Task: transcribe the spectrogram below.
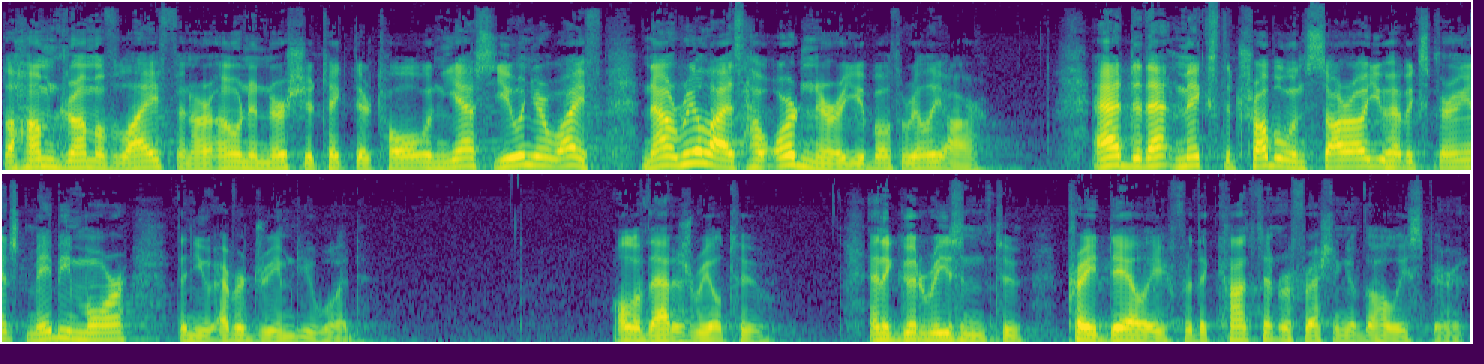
the humdrum of life and our own inertia take their toll. And yes, you and your wife now realize how ordinary you both really are. Add to that mix the trouble and sorrow you have experienced, maybe more than you ever dreamed you would. All of that is real too. And a good reason to pray daily for the constant refreshing of the Holy Spirit.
